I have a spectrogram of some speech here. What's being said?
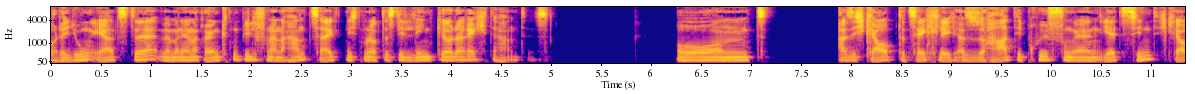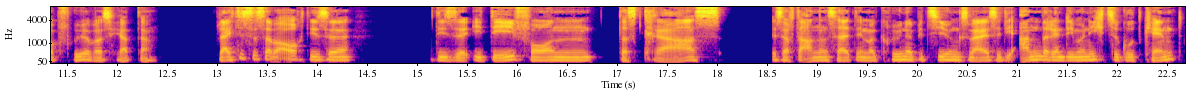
oder Jungärzte, wenn man ein Röntgenbild von einer Hand zeigt, nicht mal, ob das die linke oder rechte Hand ist. Und also ich glaube tatsächlich, also so hart die Prüfungen jetzt sind, ich glaube, früher war es härter. Vielleicht ist es aber auch diese, diese Idee von, das Gras ist auf der anderen Seite immer grüner, beziehungsweise die anderen, die man nicht so gut kennt,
